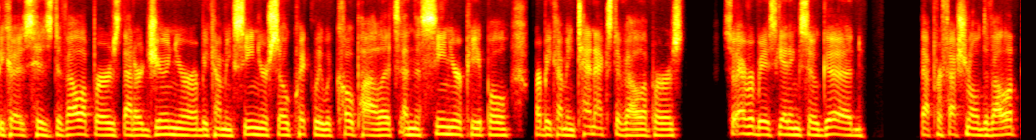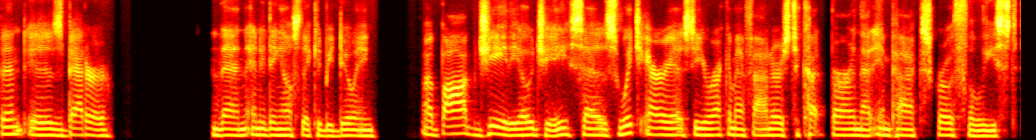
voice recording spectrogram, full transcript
because his developers that are junior are becoming senior so quickly with co-pilots and the senior people are becoming 10x developers. So everybody's getting so good that professional development is better than anything else they could be doing. Uh, Bob G, the OG, says, which areas do you recommend founders to cut burn that impacts growth the least?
